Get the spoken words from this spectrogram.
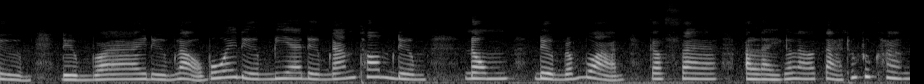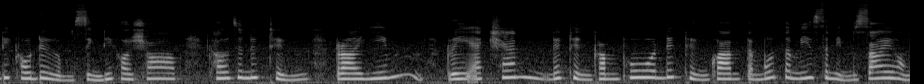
ดื่ม ดื่มไวน์ดื่มเหล้าบ้วย ดื่มเบียร์ดื่มน้ำท่อม ดื่มนม ดื่มน้ำหวาน กาแฟ อะไรก็แล้ว แต่ทุกๆ ครั้งที่เขาดื่มสิ่งที่เขาชอบ เขาจะนึกถึงรอยยิ้มรีแอคชั่นนึกถึงคำพูด นึกถึงความตะมุตะมิสนิมสร้อยของ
